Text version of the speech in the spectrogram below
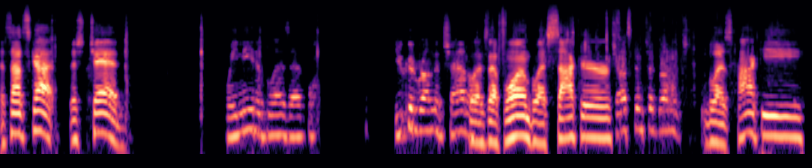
that's not Scott. That's Chad. We need a Blez F1. You could run the channel. Blez F1, Blez Soccer, Justin should run the. Ch- Hockey.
